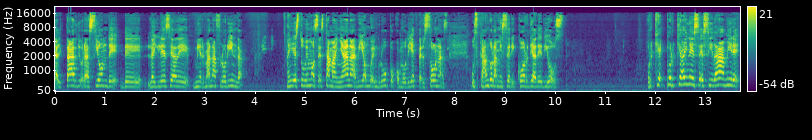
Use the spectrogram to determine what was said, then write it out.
altar de oración de, de la iglesia de mi hermana Florinda. Ahí estuvimos esta mañana, había un buen grupo, como 10 personas, buscando la misericordia de Dios. Porque, porque hay necesidad, mire,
